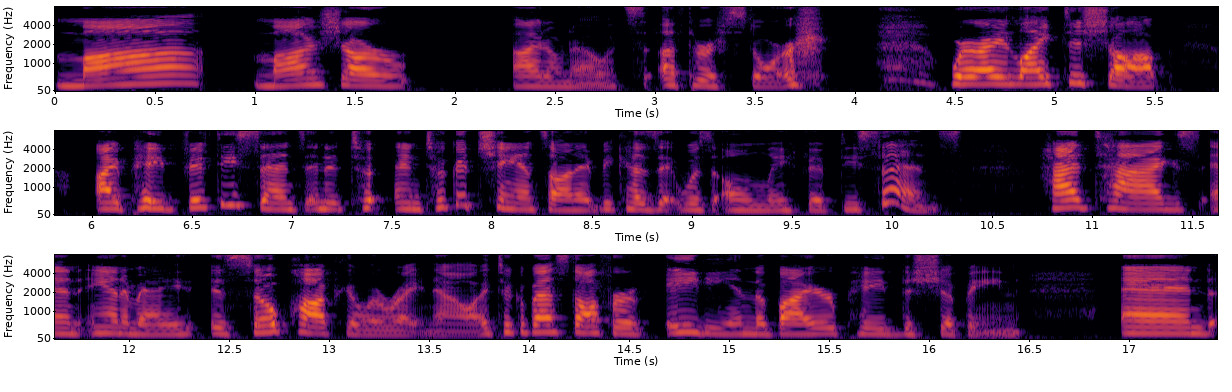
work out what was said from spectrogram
Ma Majar, I don't know, it's a thrift store where I like to shop. I paid 50 cents and it took and took a chance on it because it was only 50 cents had tags and anime is so popular right now. I took a best offer of 80 and the buyer paid the shipping. And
